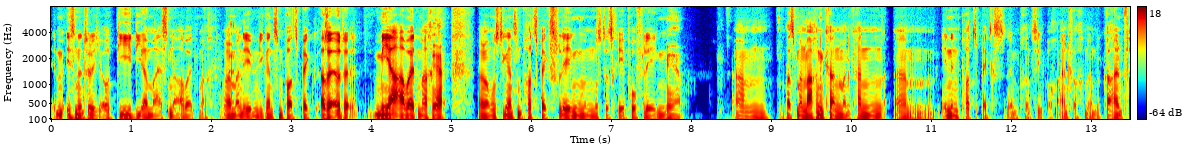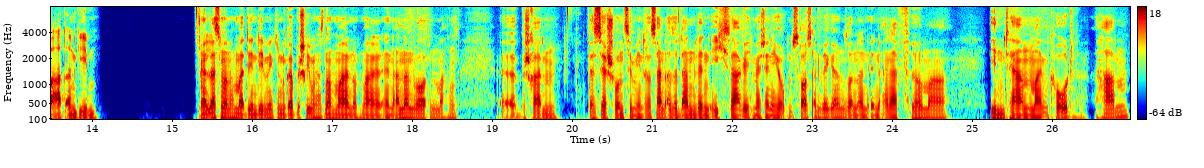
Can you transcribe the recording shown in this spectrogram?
Ist natürlich auch die, die am meisten Arbeit macht, weil man eben die ganzen Podspecs, also oder mehr Arbeit macht, Ja. weil man muss die ganzen Podspecs pflegen, man muss das Repo pflegen. Ja. Ähm, was man machen kann, man kann ähm, in den Podspecs im Prinzip auch einfach einen lokalen Pfad angeben. Ja, lass mal nochmal den, den Weg, den du gerade beschrieben hast, nochmal noch mal in anderen Worten machen, äh, beschreiben. Das ist ja schon ziemlich interessant. Also dann, wenn ich sage, ich möchte nicht Open Source entwickeln, sondern in einer Firma intern meinen Code haben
